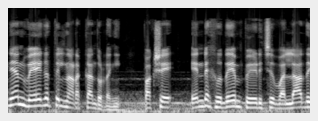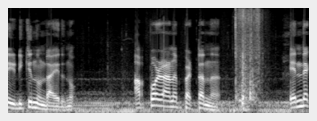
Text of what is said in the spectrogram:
ഞാൻ വേഗത്തിൽ നടക്കാൻ തുടങ്ങി. പക്ഷേ എന്റെ ഹൃദയം പേടിച്ച് വല്ലാതെ ഇടിക്കുന്നുണ്ടായിരുന്നു. അപ്പോഴാണ് പെട്ടെന്ന് എന്റെ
